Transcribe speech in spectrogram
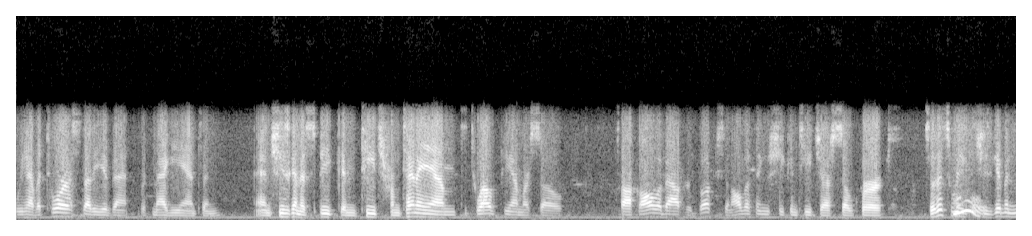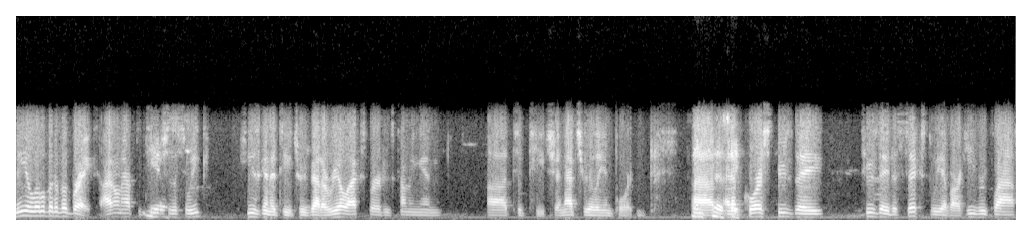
we have a Torah study event with Maggie Anton, and she's going to speak and teach from 10 a.m. to 12 p.m. or so. Talk all about her books and all the things she can teach us. So for so this week, Cool. she's given me a little bit of a break. I don't have to teach Yes. this week. She's going to teach. We've got a real expert who's coming in uh, to teach, and that's really important. Um, and of course, Tuesday, Tuesday the sixth, we have our Hebrew class,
